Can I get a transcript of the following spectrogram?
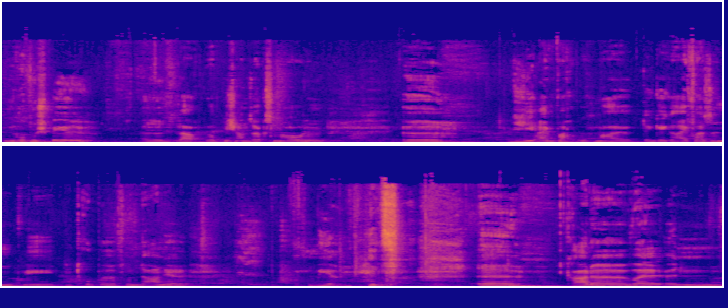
im Gruppenspiel, also lag wirklich an Sachsenhausen, äh, die einfach auch mal, denke ich, reifer sind wie die Truppe von Daniel mir jetzt. Äh, Gerade weil in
